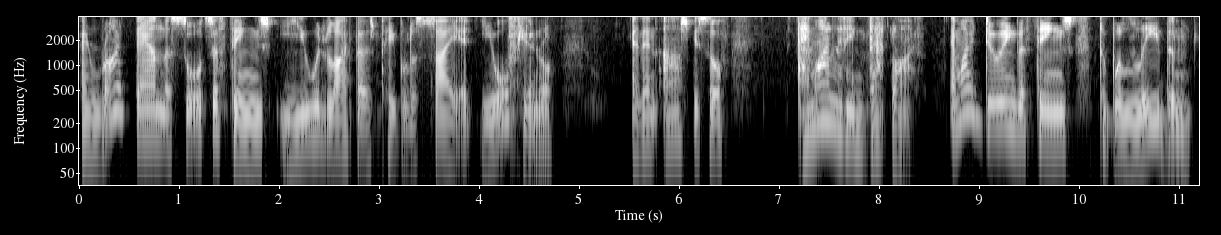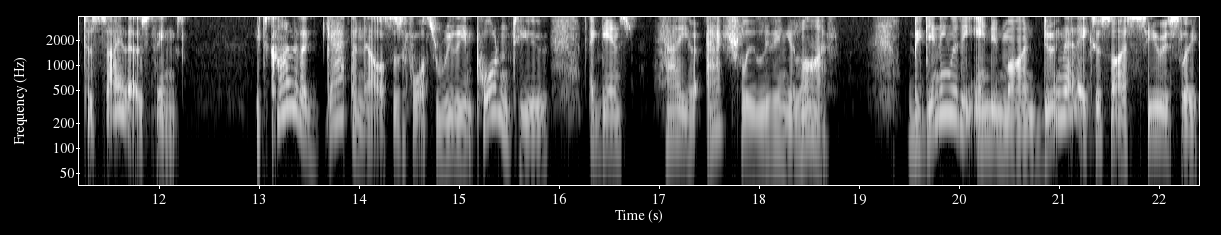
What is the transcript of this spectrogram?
and write down the sorts of things you would like those people to say at your funeral. And then ask yourself, am I living that life? Am I doing the things that will lead them to say those things? It's kind of a gap analysis of what's really important to you against how you're actually living your life. Beginning with the end in mind, doing that exercise seriously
